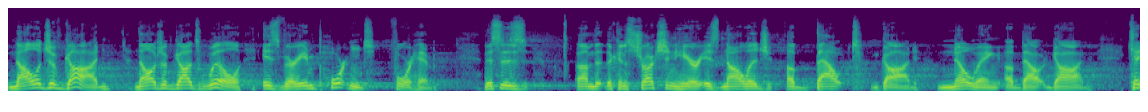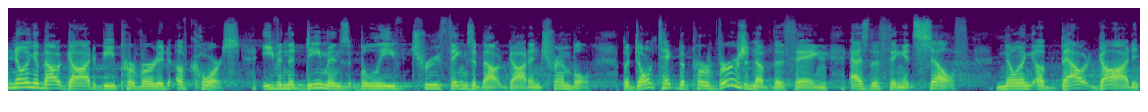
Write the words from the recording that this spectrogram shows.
knowledge of God, knowledge of God's will, is very important for him. This is um, the, the construction here is knowledge about God, knowing about God. Can knowing about God be perverted? Of course. Even the demons believe true things about God and tremble. But don't take the perversion of the thing as the thing itself. Knowing about God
